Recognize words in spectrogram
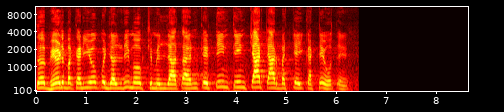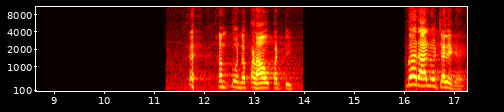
तो भेड़ बकरियों को जल्दी मोक्ष मिल जाता है। इनके तीन तीन, चार चार बच्चे इकट्ठे होते हैं। हमको न पढ़ाओ पट्टी। बहरहाल वो चले गए।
